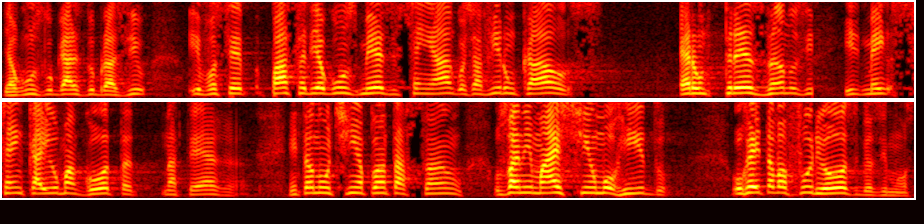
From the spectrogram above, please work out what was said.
em alguns lugares do Brasil, e você passa ali alguns meses sem água, já vira um caos. Eram três anos e e meio, sem cair uma gota na terra. Então não tinha plantação, os animais tinham morrido. O rei estava furioso, meus irmãos,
